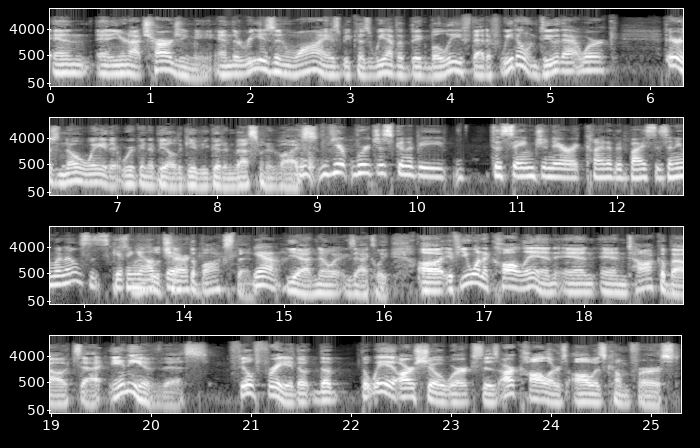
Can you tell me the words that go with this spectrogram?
and, and you're not charging me. And the reason why is because we have a big belief that if we don't do that work, there is no way that we're going to be able to give you good investment advice. we're just going to be the same generic kind of advice as anyone else is giving out well there. Check the box then. Yeah. Yeah. No. Exactly. Uh, if you want to call in and and talk about uh, any of this, feel free. The the the way our show works is our callers always come first.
